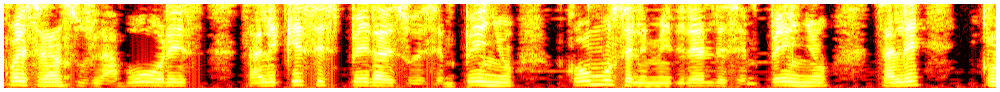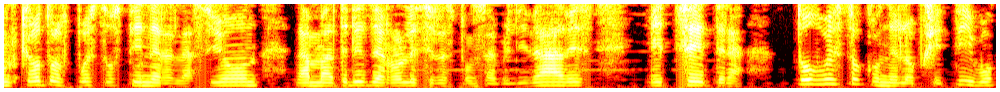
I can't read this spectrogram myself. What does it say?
cuáles serán sus labores, sale qué se espera de su desempeño, cómo se le medirá el desempeño, sale con qué otros puestos tiene relación, la matriz de roles y responsabilidades, etc. Todo esto con el objetivo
